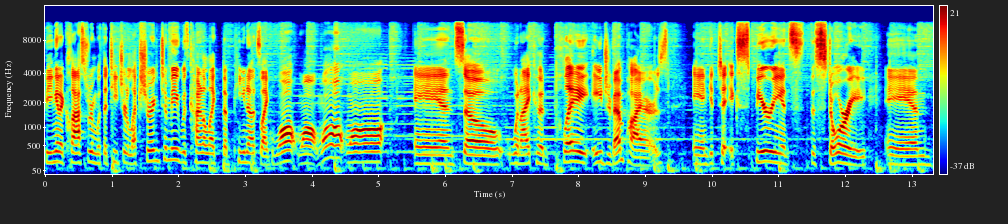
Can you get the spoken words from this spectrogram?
Being in a classroom with a teacher lecturing to me was kind of like the peanuts, like wah, wah, wah, wah. And so when I could play Age of Empires and get to experience the story and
